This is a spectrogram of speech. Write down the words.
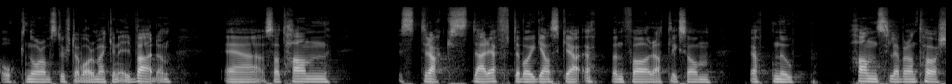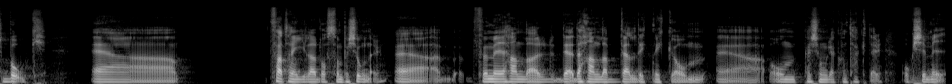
och några av de största varumärkena i världen. Eh, så att han strax därefter var ju ganska öppen för att liksom öppna upp hans leverantörsbok. Eh, för att han gillade oss som personer. Eh, för mig handlar det, det handlar väldigt mycket om, eh, om personliga kontakter och kemi.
